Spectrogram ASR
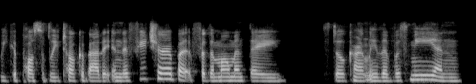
we could possibly talk about it in the future. But for the moment, they still currently live with me, and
